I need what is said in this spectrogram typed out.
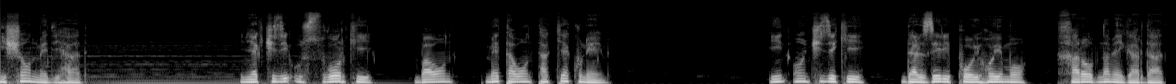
нишон медиҳад. Ин як чизи устувор ки ба он метавон такя кунем. Ин он чизе ки дар зери пойҳои мо хароб намегардад.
